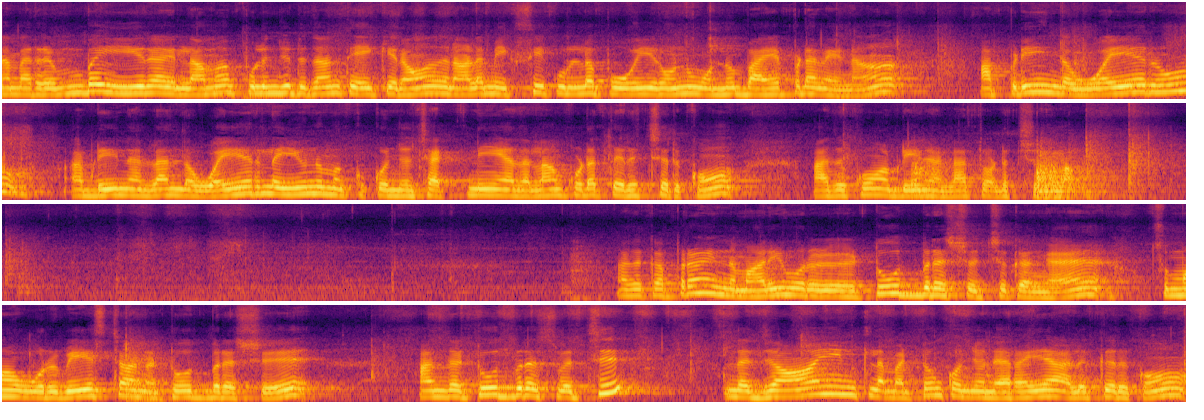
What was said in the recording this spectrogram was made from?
நம்ம ரொம்ப ஈரம் இல்லாமல் புழிஞ்சிட்டு தான் தேய்க்கிறோம். அதனால் மிக்சிக்குள்ளே போயிடும்னு ஒன்றும் பயப்பட வேணாம். அப்படி இந்த ஒயரும் அப்படி நல்லா இந்த ஒயர்லேயும் நமக்கு கொஞ்சம் சட்னி அதெல்லாம் கூட தெரிச்சிருக்கோம். அதுக்கும் அப்படியே நல்லா தொடச்சிடலாம். அதுக்கப்புறம் இந்த மாதிரி ஒரு டூத் ப்ரஷ் வச்சுக்கோங்க. சும்மா ஒரு வேஸ்ட்டான டூத் ப்ரஷ்ஷு அந்த டூத் ப்ரஷ் வச்சு இந்த ஜாயிண்ட்டில் மட்டும் கொஞ்சம் நிறைய அழுக்கு இருக்கும்.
